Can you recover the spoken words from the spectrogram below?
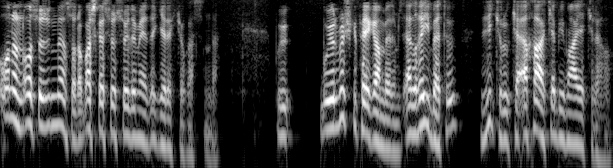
Onun o sözünden sonra başka söz söylemeye de gerek yok aslında. Buyurmuş ki peygamberimiz el gıybetu zikruke ehake bima yekrehu.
